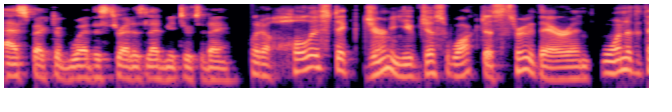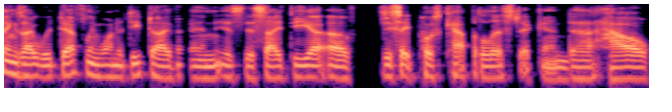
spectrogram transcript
aspect of where this thread has led me to today. What a holistic journey you've just walked us through there. And one of the things I would definitely want to deep dive in is this idea of, as you say, post capitalistic and uh, how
